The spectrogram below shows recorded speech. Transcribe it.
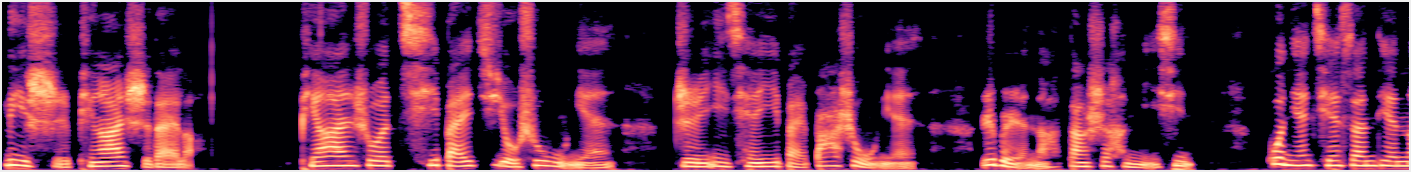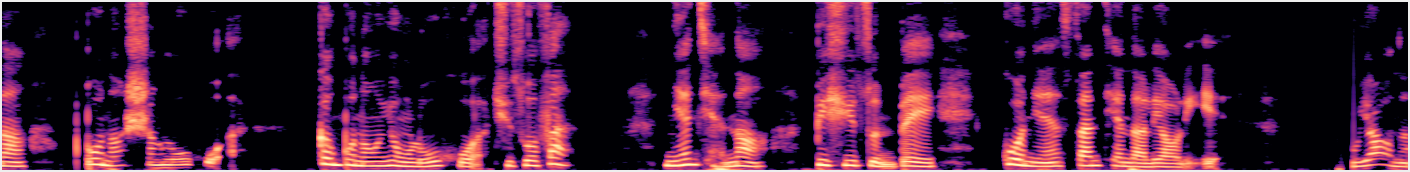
历史平安时代了。平安说七百九十五年至一千一百八十五年，日本人呢当时很迷信，过年前三天呢不能生炉火。更不能用炉火去做饭。年前呢，必须准备过年三天的料理，主要呢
